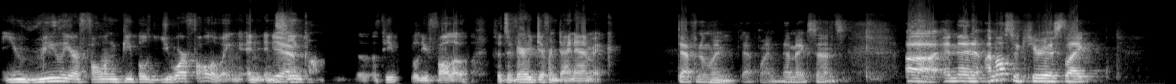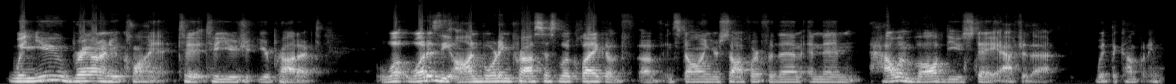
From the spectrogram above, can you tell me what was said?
you really are following people you are following and, and Yeah. seeing content of people you follow. So it's a very different dynamic. Definitely, hmm. definitely. That makes sense. Uh, and then I'm also curious, like when you bring on a new client to, to use your product, what what does the onboarding process look like of, of installing your software for them? And then how involved do you stay after that with the company?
